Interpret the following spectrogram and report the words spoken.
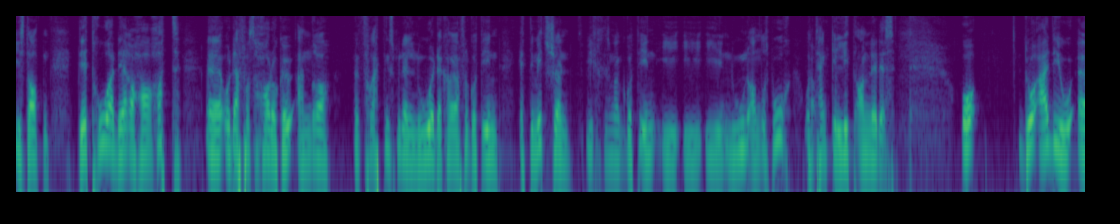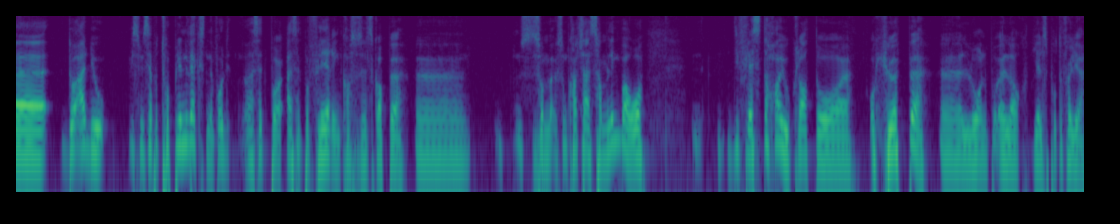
i starten. Det tror jeg dere har hatt, uh, og derfor så har dere òg endra forretningsmodellen noe. Det kan i hvert fall gått inn, etter mitt skjønn, virker som har gått inn i, i, i, noen andre spor og ja. tenker litt annerledes. Og da er det jo, da er det jo hvis vi ser på topplinjeveksten Jeg har sett på, har sett på flere inkassoselskaper uh, som, som, kanskje er sammenlignbare. og De fleste har jo klart å, å kjøpe uh, lån eller gjeldsportefølje.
